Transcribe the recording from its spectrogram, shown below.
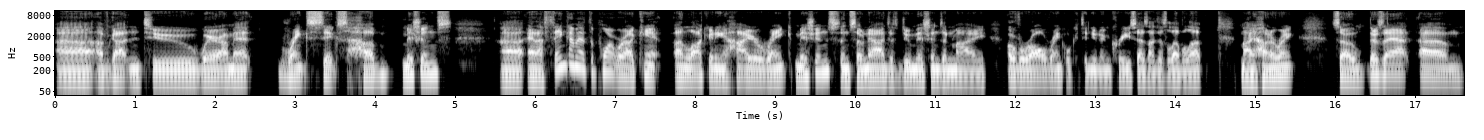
Uh, I've gotten to where I'm at rank six hub missions. Uh, and I think I'm at the point where I can't unlock any higher rank missions. And so now I just do missions and my overall rank will continue to increase as I just level up my hunter rank. So there's that. Um,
